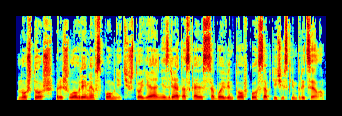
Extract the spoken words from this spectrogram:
Ну что ж, пришло время вспомнить, что я не зря таскаю с собой винтовку с оптическим прицелом.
